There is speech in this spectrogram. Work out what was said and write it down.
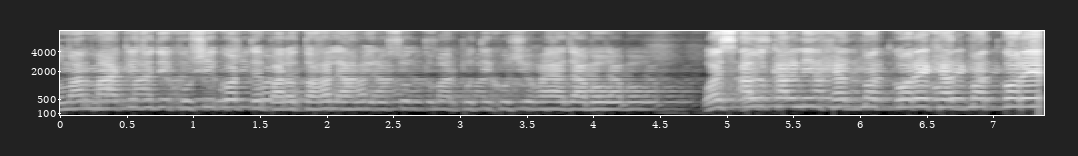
তোমার মাকে যদি খুশি করতে পারো তাহলে আমি রসুল তোমার প্রতি খুশি হয়ে যাব। ওয়াইস আল কারনির খেদমত করে খেদমত করে।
